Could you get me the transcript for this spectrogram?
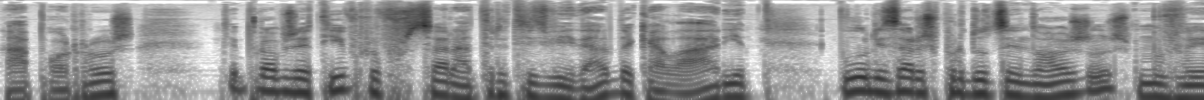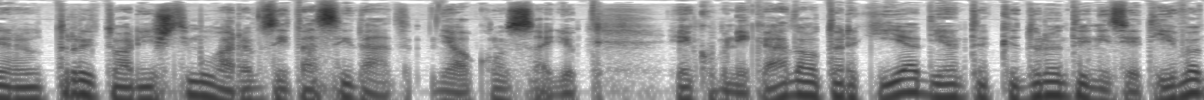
Apo Arroz, tem por objetivo reforçar a atratividade daquela área, valorizar os produtos endógenos, mover o território e estimular a visita à cidade e ao Conselho. Em comunicado, a autarquia adianta que durante a iniciativa,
